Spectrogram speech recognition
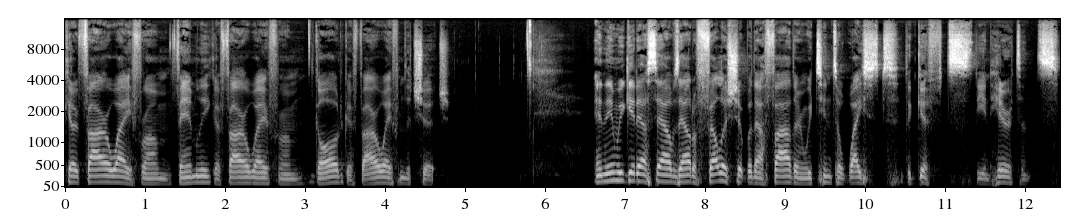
go far away from family, go far away from God, go far away from the church. And then we get ourselves out of fellowship with our Father and we tend to waste the gifts, the inheritance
